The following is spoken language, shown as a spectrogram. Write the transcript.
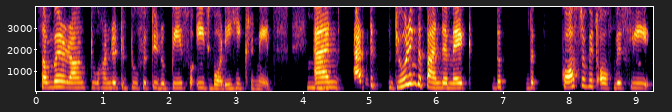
somewhere around 200 to 250 rupees for each body he cremates. And at the during the pandemic the the cost of it obviously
